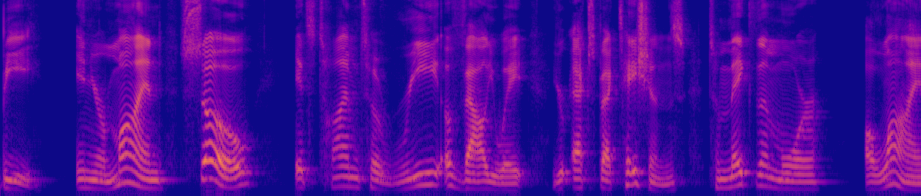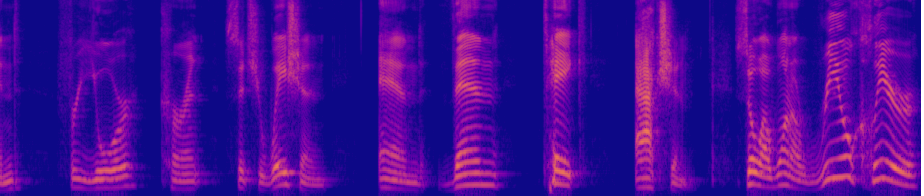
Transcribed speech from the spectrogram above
be in your mind. So it's time to reevaluate your expectations to make them more aligned for your current situation and then take action. So I want to real clear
